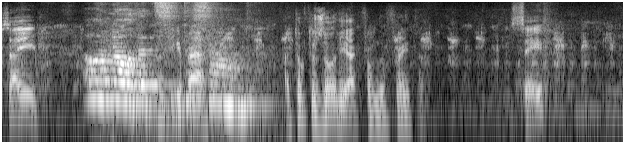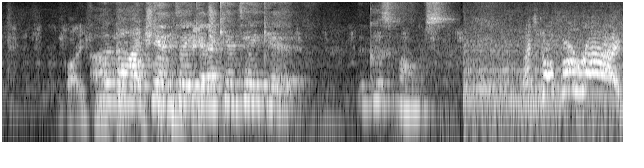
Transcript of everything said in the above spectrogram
Sayid, Oh no, that's How'd you get the back? sound. I took the Zodiac from the freighter. Safe? Body from Oh the no, I can't take it. I can't take it. The goosebumps. Let's go for a ride!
